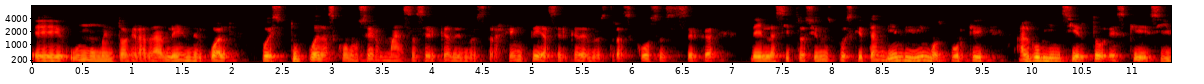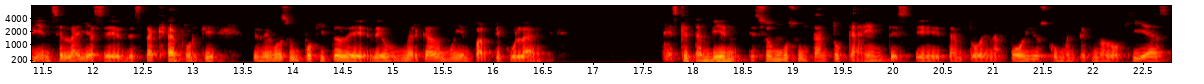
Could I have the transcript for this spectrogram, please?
eh, un momento agradable en el cual pues tú puedas conocer más acerca de nuestra gente, acerca de nuestras cosas, acerca de las situaciones pues que también vivimos, porque algo bien cierto es que si bien Celaya se destaca porque tenemos un poquito de, un mercado muy en particular, es que también somos un tanto carentes eh, tanto en apoyos como en tecnologías,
